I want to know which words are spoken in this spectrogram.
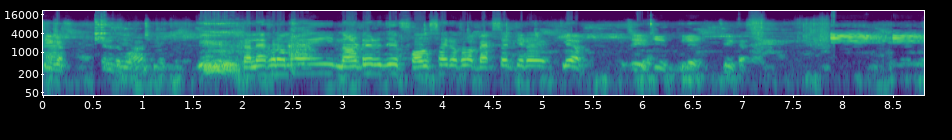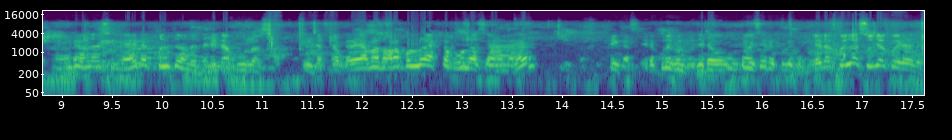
ঠিক আছে হ্যাঁ। তাহলে এখন আমরা এই নাটের যে ফ্রন্ট সাইড অথবা ব্যাক সাইড যেটা ক্লিয়ার জি জি ক্লিয়ার ঠিক আছে। এটা খুলতে হবে এটা ভুল আছে। আমরা ধরা পড়ল একটা ভুল আছে আমাদের হ্যাঁ। ঠিক আছে এটা খুলে ফেলব যেটা উল্টো হয়েছে এটা খুলে ফেলব। এটা খুললে সুজা কইরা দে।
